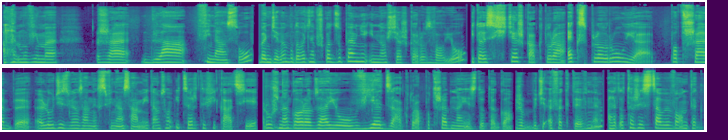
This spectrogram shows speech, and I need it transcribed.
ale mówimy, że dla finansów będziemy budować na przykład zupełnie inną ścieżkę rozwoju i to jest ścieżka, która eksploruje potrzeby ludzi związanych z finansami. Tam są i certyfikacje, różnego rodzaju wiedza, która potrzebna jest do tego, żeby być efektywnym, ale to też jest cały wątek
